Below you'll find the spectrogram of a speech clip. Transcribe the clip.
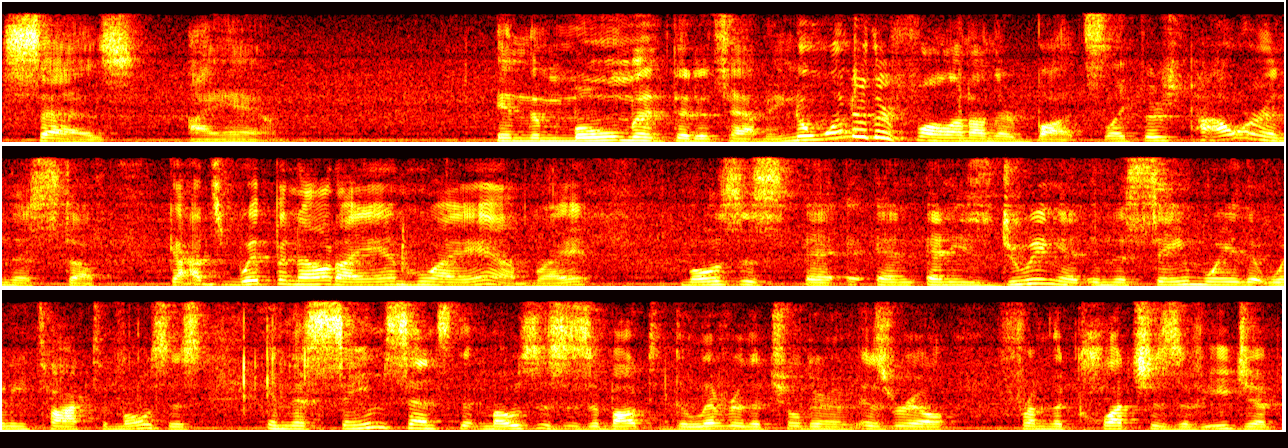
says I am. In the moment that it's happening. No wonder they're falling on their butts. Like there's power in this stuff. God's whipping out I am who I am, right? Moses, and, and he's doing it in the same way that when he talked to Moses, in the same sense that Moses is about to deliver the children of Israel from the clutches of Egypt,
